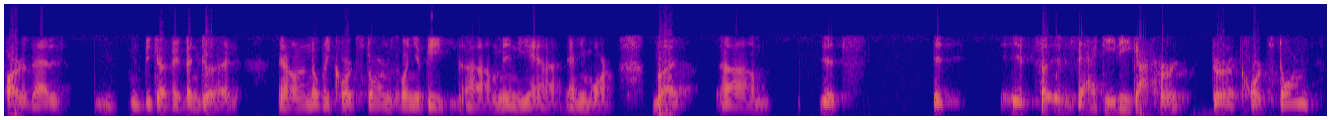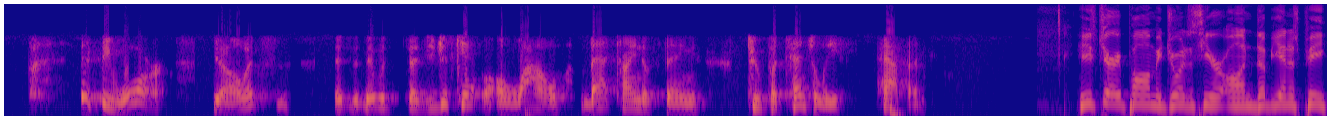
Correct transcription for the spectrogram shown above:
Part of that is because they've been good you know, nobody court storms when you beat um, Indiana anymore. But um, it's it it's if Zach Edey got hurt during a court storm, it'd be war. You know, it's it, it would you just can't allow that kind of thing to potentially happen. He's Jerry Palm. He joins us here on WNSP.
